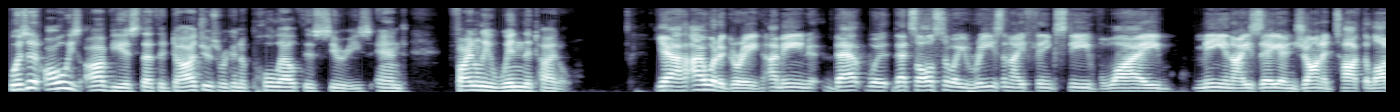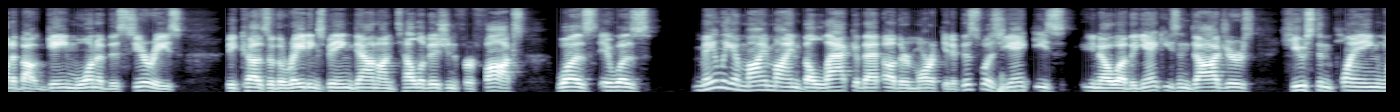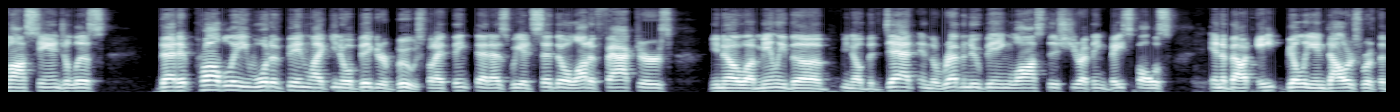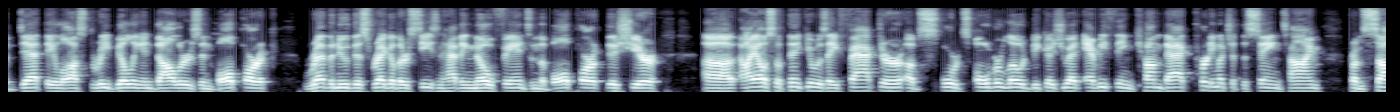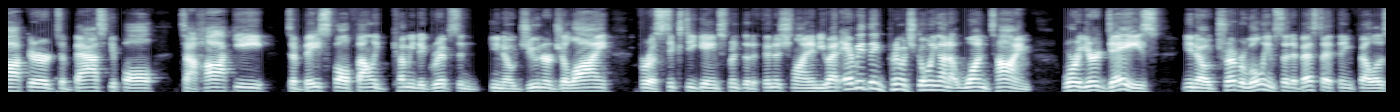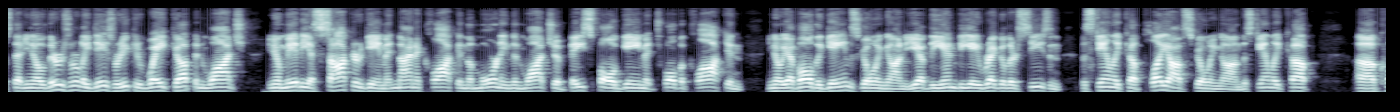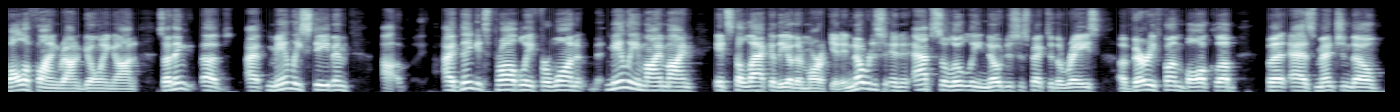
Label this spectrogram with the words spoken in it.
was it always obvious that the Dodgers were going to pull out this series and finally win the title? Yeah, I would agree. I mean, that was that's also a reason I think, Steve, why me and Isaiah and John had talked a lot about game one of this series because of the ratings being down on television for Fox was it was mainly in my mind the lack of that other market. If this was Yankees, you know, uh, the Yankees and Dodgers, Houston playing Los Angeles, that it probably would have been like, you know, a bigger boost. But I think that as we had said, though, a lot of factors you know, uh, mainly the you know the debt and the revenue being lost this year. I think baseball's in about eight billion dollars worth of debt. They lost three billion dollars in ballpark revenue this regular season, having no fans in the ballpark this year. Uh, I also think it was a factor of sports overload because you had everything come back pretty much at the same time, from soccer to basketball to hockey to baseball, finally coming to grips in you know June or July for a 60 game sprint to the finish line. And you had everything pretty much going on at one time where your days, you know, Trevor Williams said it best, I think, fellas, that, you know, there was early days where you could wake up and watch, you know, maybe a soccer game at nine o'clock in the morning, then watch a baseball game at 12 o'clock. And, you know, you have all the games going on. You have the NBA regular season, the Stanley Cup playoffs going on, the Stanley Cup uh, qualifying round going on. So I think uh, mainly, Stephen, uh, I think it's probably for one, mainly in my mind, it's the lack of the other market. And no, and absolutely no disrespect to the Rays, a very fun ball club. But as mentioned, though,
